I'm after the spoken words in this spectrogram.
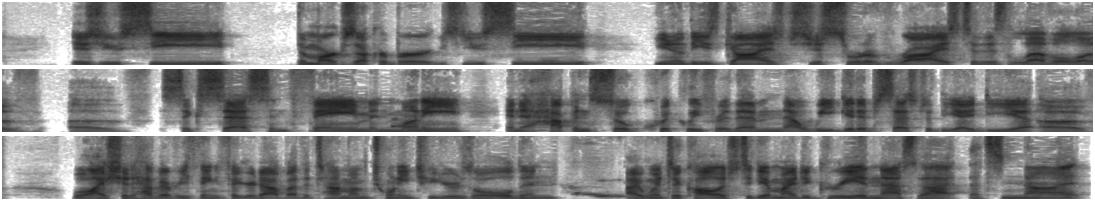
is you see the Mark Zuckerbergs, you see, you know, these guys just sort of rise to this level of of success and fame and money and it happens so quickly for them. Now we get obsessed with the idea of well, I should have everything figured out by the time I'm 22 years old and I went to college to get my degree and that's that. That's not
